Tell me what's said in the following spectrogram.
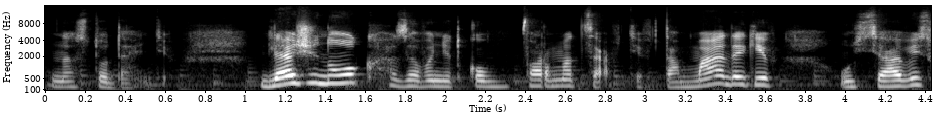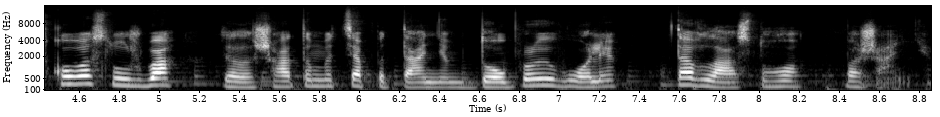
на студентів. Для жінок, за винятком фармацевтів та медиків, уся військова служба залишатиметься питанням доброї волі та власного бажання.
